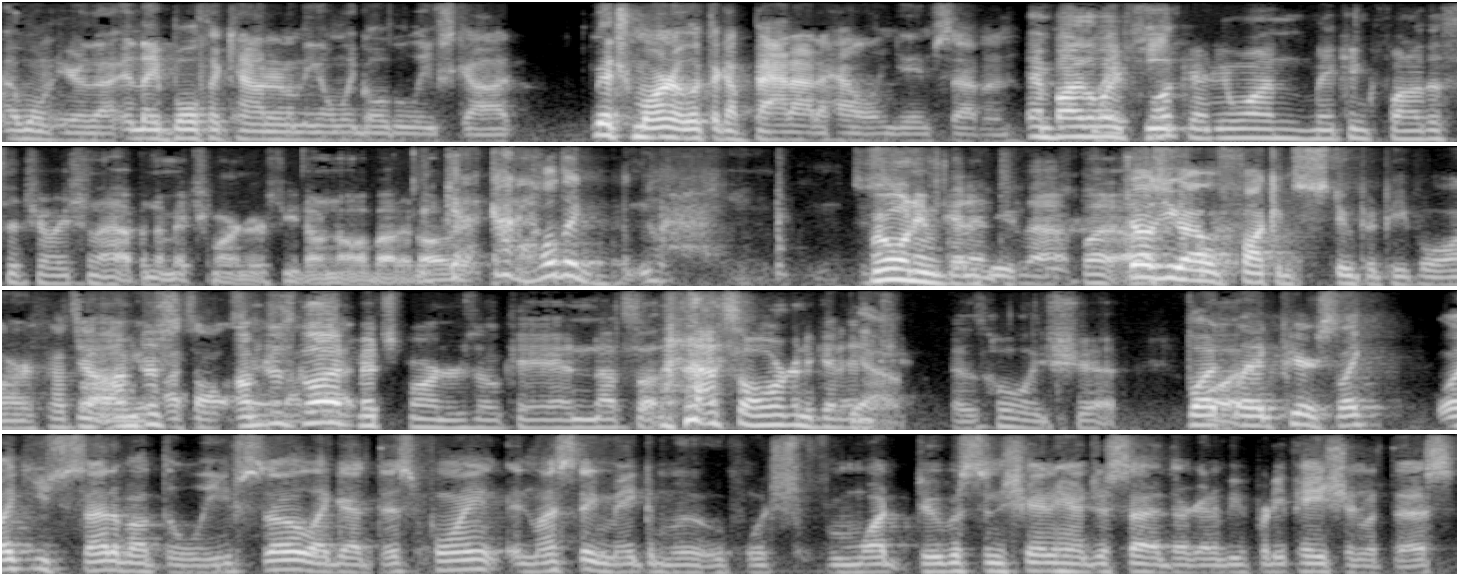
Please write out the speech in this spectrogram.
I won't hear that. And they both accounted on the only goal the Leafs got. Mitch Marner looked like a bat out of hell in Game Seven. And by the way, he- fuck anyone making fun of the situation that happened to Mitch Marner if you don't know about it already. God, held it. we won't even get into that. But uh, Shows you how fucking stupid people are. That's yeah, all. I'm just that's all I'm just glad that. Mitch Marner's okay, and that's that's all we're gonna get into. Yeah. Because holy shit. But But- like Pierce, like like you said about the Leafs, though, like at this point, unless they make a move, which from what Dubas and Shanahan just said, they're going to be pretty patient with this.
